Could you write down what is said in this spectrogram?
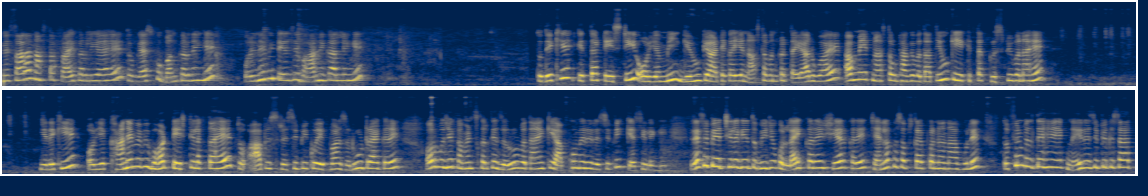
सारा नाश्ता फ्राई कर लिया है तो गैस को बंद कर देंगे। और इन्हें भी तेल से बाहर निकाल लेंगे। तो देखिए, कितना टेस्टी और यम्मी गेहूँ के आटे का ये नाश्ता बनकर तैयार हुआ है। अब मैं एक नाश्ता उठा के बताती हूँ कि ये कितना क्रिस्पी बना है। ये देखिए, और ये खाने में भी बहुत टेस्टी लगता है तो आप इस रेसिपी को एक बार ज़रूर ट्राई करें और मुझे कमेंट्स करके ज़रूर बताएँ कि आपको मेरी रेसिपी कैसी लगी। रेसिपी अच्छी लगी तो वीडियो को लाइक करें, शेयर करें, चैनल को सब्सक्राइब करना ना भूलें। तो फिर मिलते हैं एक नई रेसिपी के साथ।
